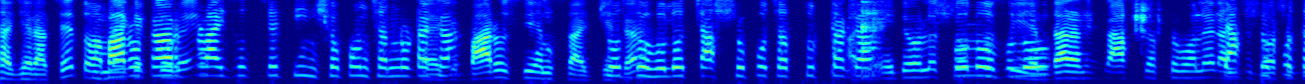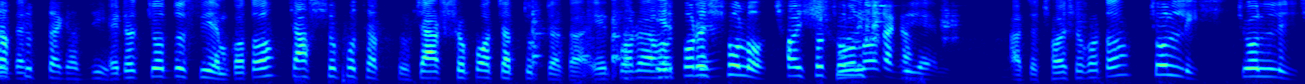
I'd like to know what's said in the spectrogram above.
সাইজের আছে তো আমরা এক এক 12টার প্রাইস হচ্ছে 355 টাকা। বারো সিএম সাইজ যেটা। 14 হলো 475 টাকা আচ্ছা, এটা হলো 16 চোদ্দ হলো সিএম দাঁড়ান একটু আস্তে আস্তে বলেন আমি একটু দর্শকদের দেখ- 475 টাকা জি। এটা চোদ্দ সিএম কত? 475 চারশো পঁচাত্তর টাকা। এরপরে এরপর এরপরে 16 ষোলো 640 টাকা। সিএম আচ্ছা ছয়শো কত? 40 চল্লিশ।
